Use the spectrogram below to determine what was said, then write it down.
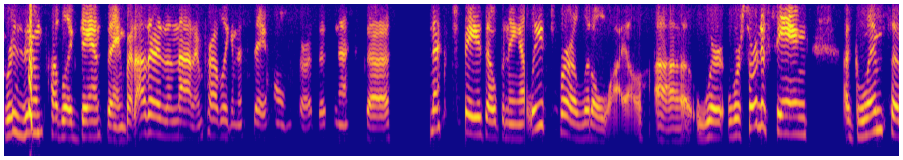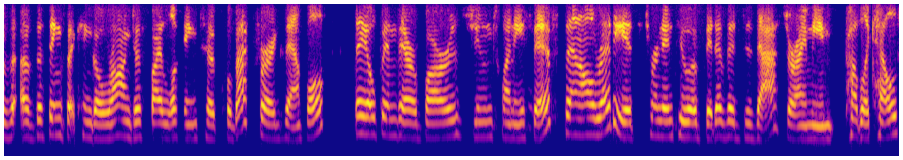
resume public dancing. But other than that, I'm probably going to stay home for this next uh, next phase opening, at least for a little while. Uh, we're we're sort of seeing a glimpse of, of the things that can go wrong just by looking to Quebec, for example. They opened their bars June 25th, and already it's turned into a bit of a disaster. I mean, public health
